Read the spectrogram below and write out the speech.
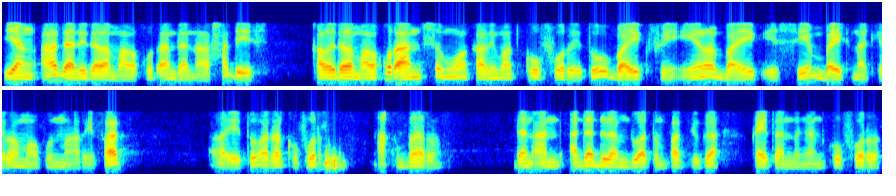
yang ada di dalam Al-Quran dan Al-Hadis, kalau dalam Al-Quran semua kalimat kufur itu baik fi'il, baik isim, baik nakirah maupun ma'rifat, eh, itu adalah kufur akbar dan ada dalam dua tempat juga kaitan dengan kufur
